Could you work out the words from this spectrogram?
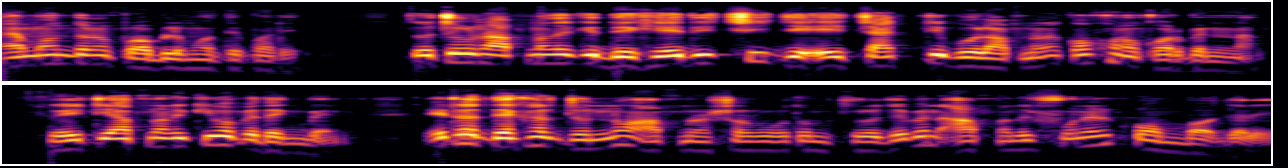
এমন ধরনের প্রবলেম হতে পারে। তো চলুন আপনাদেরকে দেখিয়ে দিচ্ছি যে এই চারটি ভুল আপনারা কখনো করবেন না। তো এটি আপনারা কীভাবে দেখবেন? এটা দেখার জন্য আপনারা সর্বপ্রথম চলে যাবেন আপনাদের ফোনের ক্রম ব্রাউজারে।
